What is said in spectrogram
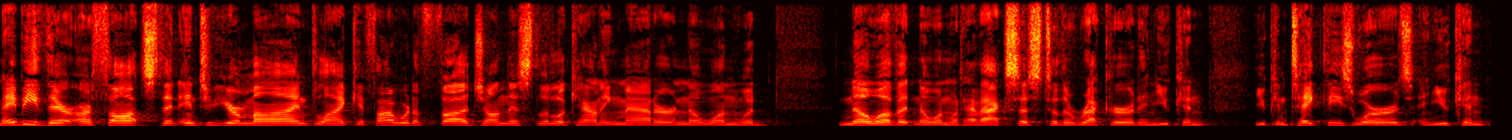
maybe there are thoughts that enter your mind like, if I were to fudge on this little accounting matter, no one would know of it, no one would have access to the record. And you can, you can take these words and you can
